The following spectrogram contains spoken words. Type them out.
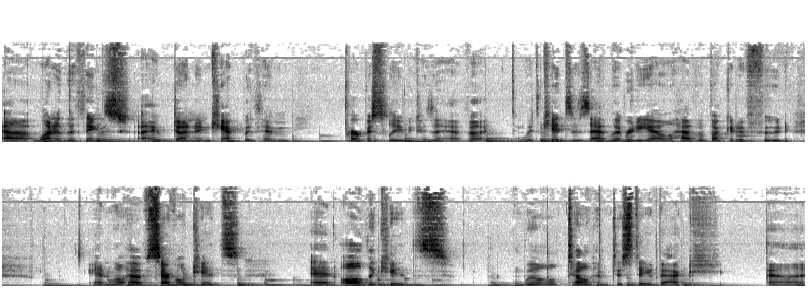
Uh, one of the things I've done in camp with him purposely because I have uh, with kids is at Liberty I will have a bucket of food and we'll have several kids and all the kids will tell him to stay back uh,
